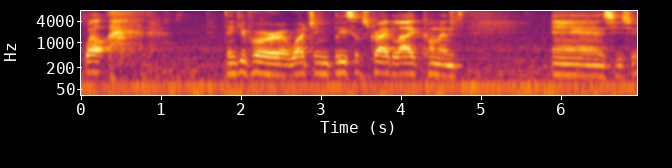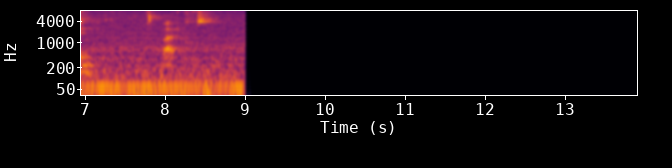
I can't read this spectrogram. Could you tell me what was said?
Well, thank you for watching. Please subscribe, like, comment, and see you soon.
